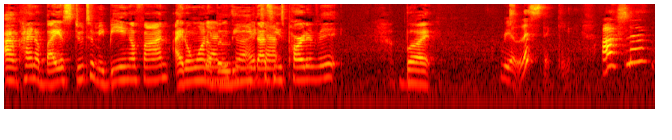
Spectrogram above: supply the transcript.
I'm kind of biased due to me being a fan. I don't want to Yeah, believe that he's part of it. But realistically. Actually,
